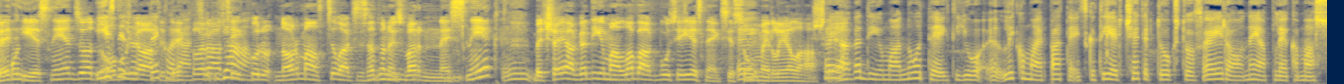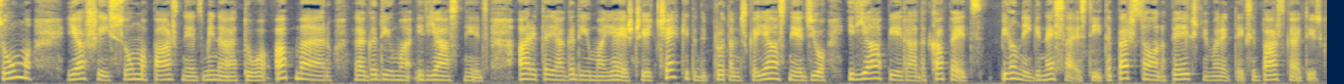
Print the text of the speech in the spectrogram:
Bet un, iesniedzot, iesniedzot obligāti deklarāciju, deklarāciju jā. kuru normāls cilvēks, es atvainojos, var nesniegt, mm. bet šajā gadījumā labāk būs, ja iesniegs, ja summa summa ir lielāka. Šajā ja? gadījumā noteikti, jo eh, likumā ir pateikts, ka tie ir 4000 eiro neapliekamā summa. Ja šī summa pārsniedz minēto apmēru, tādā gadījumā ir jāsniedz. Arī tajā gadījumā, ja ir šie čeki, tad, protams, ka jāsniedz, jo ir jāpierāda, kāpēc pilnīgi nesaistīta persona pēkšņi man ir, teiksim, pārskaitījusi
